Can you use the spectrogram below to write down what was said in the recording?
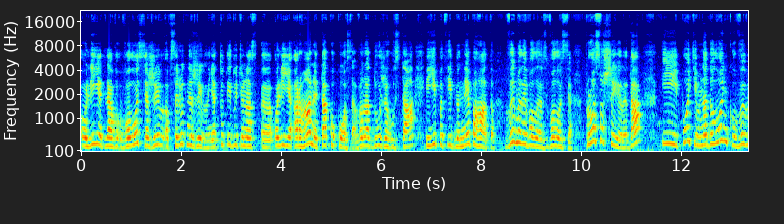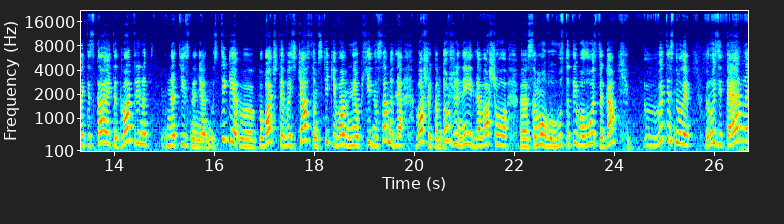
Олія для волосся жив, абсолютне живлення. Тут ідуть у нас е, олія аргани та кокоса. Вона дуже густа, її потрібно небагато. Вимили волос- волосся, просушили, да? і потім на долоньку ви витискаєте 2-3 на- натіснення. Ну, Стільки е, побачите ви з часом, скільки вам необхідно саме для вашої там довжини, для вашого е, самого густоти волосся. Да? Витиснули, розітерли,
